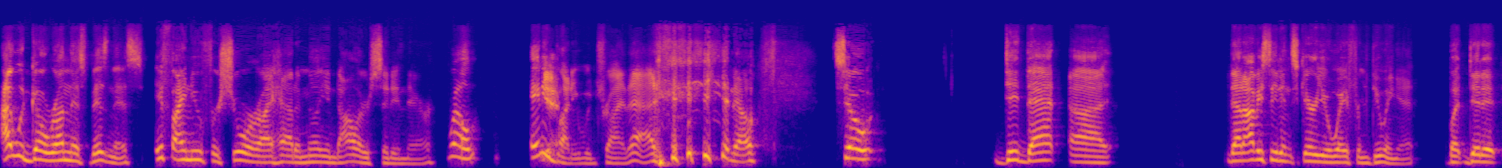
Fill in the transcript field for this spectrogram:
I would go run this business if I knew for sure I had a million dollars sitting there. Well, anybody yeah. would try that, you know. So did that uh that obviously didn't scare you away from doing it, but did it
